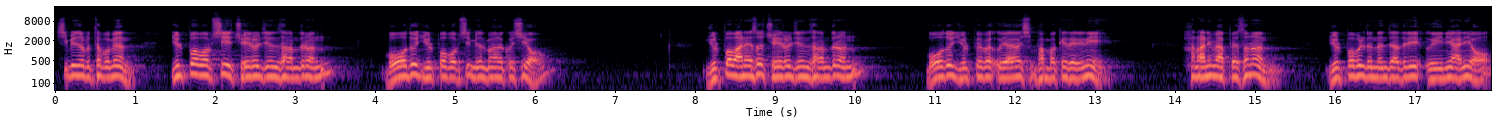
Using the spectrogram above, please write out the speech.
12절부터 보면 율법 없이 죄를 지은 사람들은 모두 율법 없이 멸망할 것이요 율법 안에서 죄를 지은 사람들은 모두 율법에 의하여 심판받게 되리니 하나님 앞에서는 율법을 듣는 자들이 의인이 아니요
